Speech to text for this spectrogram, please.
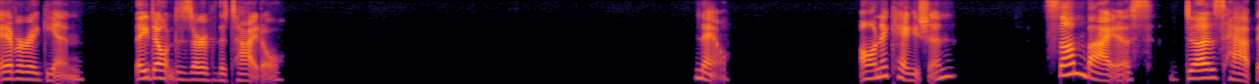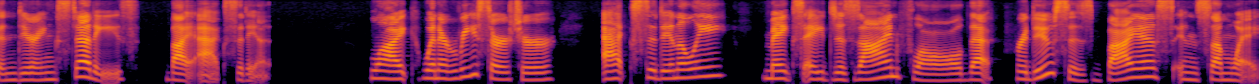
ever again. They don't deserve the title. Now, on occasion, some bias does happen during studies by accident, like when a researcher accidentally makes a design flaw that produces bias in some way.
